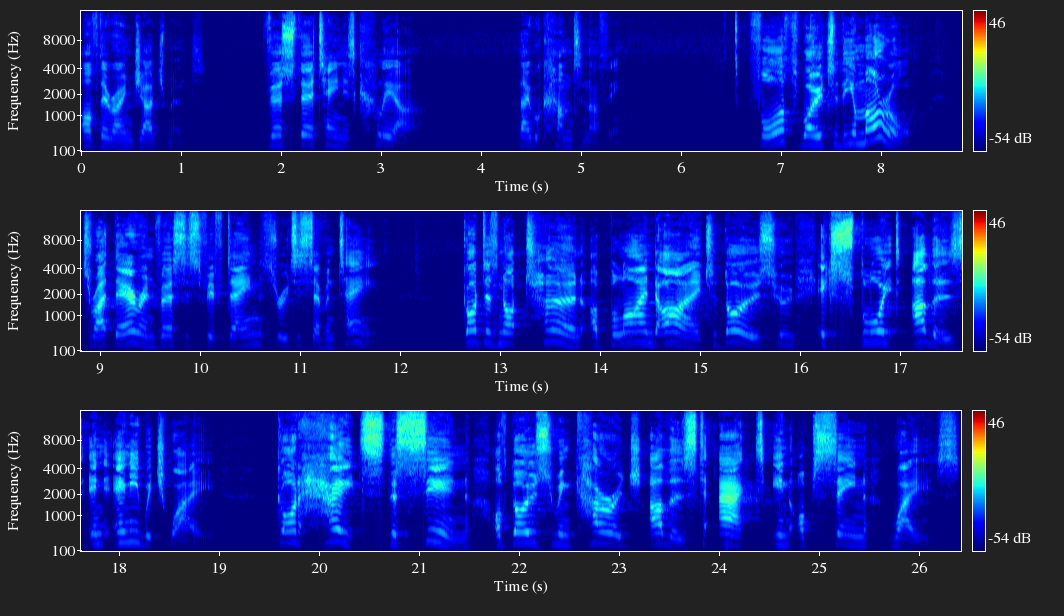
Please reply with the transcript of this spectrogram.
of their own judgment. Verse 13 is clear they will come to nothing. Fourth, woe to the immoral. It's right there in verses 15 through to 17. God does not turn a blind eye to those who exploit others in any which way. God hates the sin of those who encourage others to act in obscene ways,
